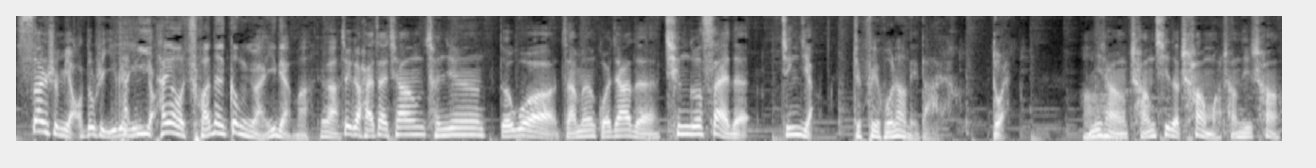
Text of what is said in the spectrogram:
三十秒都是一个音调。它要传的更远一点嘛，对吧？这个海塞枪曾经得过咱们国家的青歌赛的金奖。这肺活量得大呀。对，你想长期的唱嘛，长期唱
